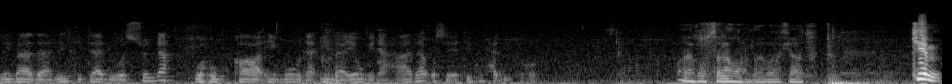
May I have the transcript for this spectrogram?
لماذا؟ للكتاب والسنة وهم قائمون إلى يومنا هذا وسيأتيكم حديثهم. Aleyküm selam ve berekatuhu. Kim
